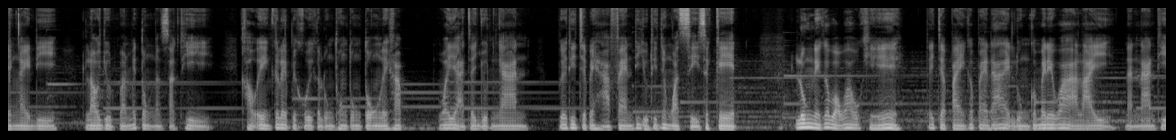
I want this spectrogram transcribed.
ยังไงดี เราหยุดมันไม่ตรงกันสักที เขาเองก็เลยไปคุยกับลุงทงตรงๆเลยครับ ว่าอยากจะหยุดงาน เพื่อที่จะไปหาแฟนที่อยู่ที่จังหวัดศรีสะเกดลุงเนี่ยก็บอกว่าโอเคถ้าจะไปก็ไปได้ลุงก็ไม่ได้ว่าอะไร นานๆที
